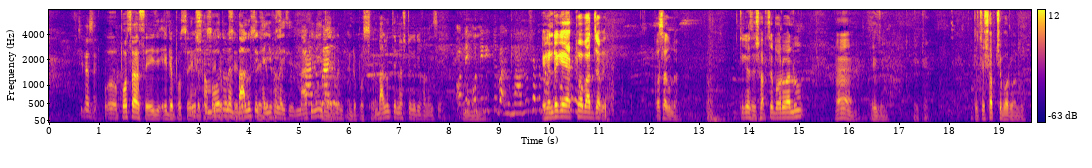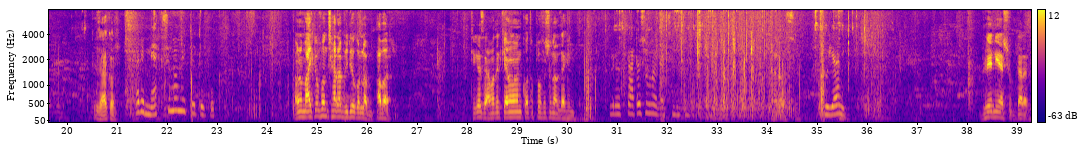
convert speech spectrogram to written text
ঠিক আছে? ও পচা আছে এই যে এটা পচা এটা পচা সম্ভবত না বালুতে খাইয়ে ফেলাইছে মাটি নেই তো এটা পচা বালুতে নষ্ট করে ফেলাইছে। অতিরিক্ত বালু মালুর সাথে এখান থেকে এক পা বাদ যাবে পচাগুলো ঠিক আছে? সবচেয়ে বড় আলু হ্যাঁ এই যে এইটা। এটা হচ্ছে সবচেয়ে বড় আলু। ঠিক আছে আকর আরে ম্যাক্সিমামই তো তো পোকা। আমরা মাইক্রোফোন ছাড়া ভিডিও করলাম আবার। ঠিক আছে? আমাদের ক্যামেরাম্যান কত প্রফেশনাল দেখেন? কাটার সময় ভালো আছে। ধুয়ে নিয়ে আসুক দাঁড়ান।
